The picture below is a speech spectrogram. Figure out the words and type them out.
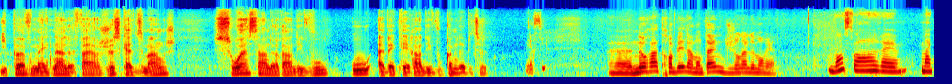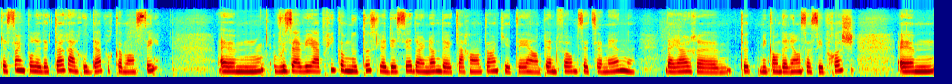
ils peuvent maintenant le faire jusqu'à dimanche, soit sans le rendez-vous ou avec les rendez-vous comme d'habitude. Merci. Euh, Nora Tremblay-La-Montagne du Journal de Montréal. Bonsoir. Euh, ma question est pour le docteur Arruda pour commencer. Euh, vous avez appris, comme nous tous, le décès d'un homme de 40 ans qui était en pleine forme cette semaine. D'ailleurs, euh, toutes mes condoléances à ses proches. Euh,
